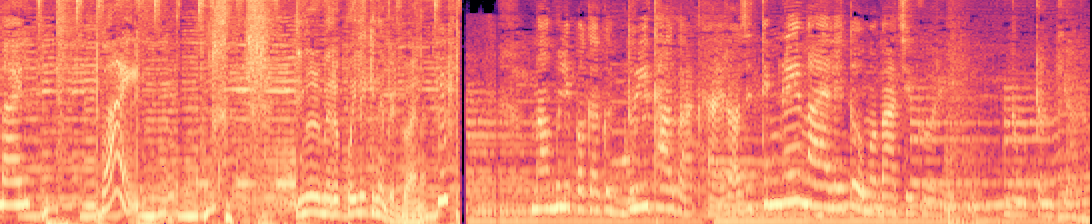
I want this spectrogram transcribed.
स्माइल वाइ तिम्रो र मेरो पहिले किन भेट भएन? मामुली पकाएको दुई थाल भात खाएर अझै तिम्रै मायाले त म बाँचेको अरे। नौटङ्कीहरू।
